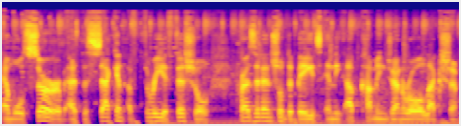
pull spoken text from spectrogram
and will serve as the second of three official presidential debates in the upcoming general election.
